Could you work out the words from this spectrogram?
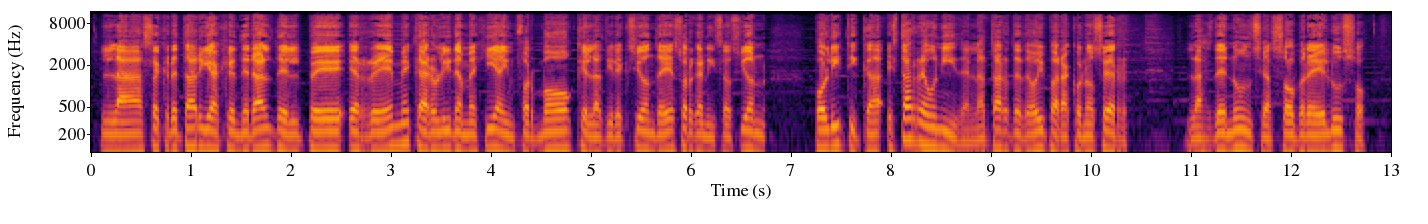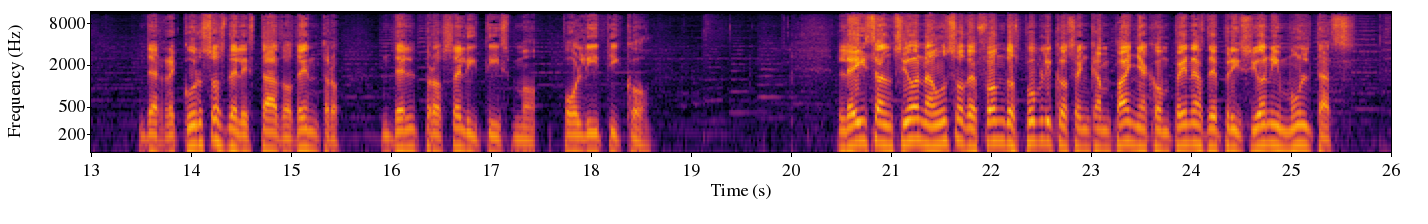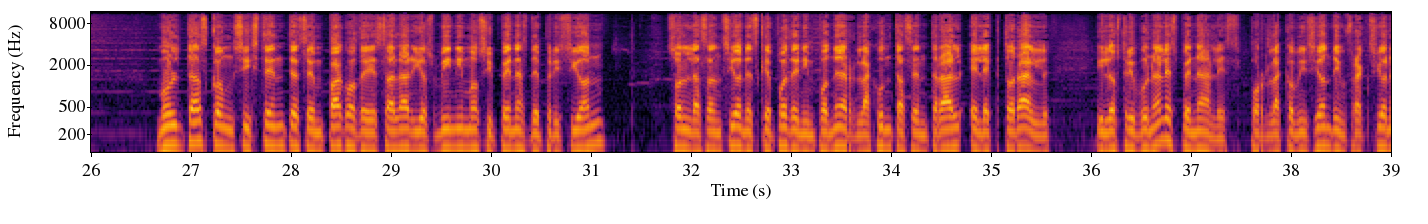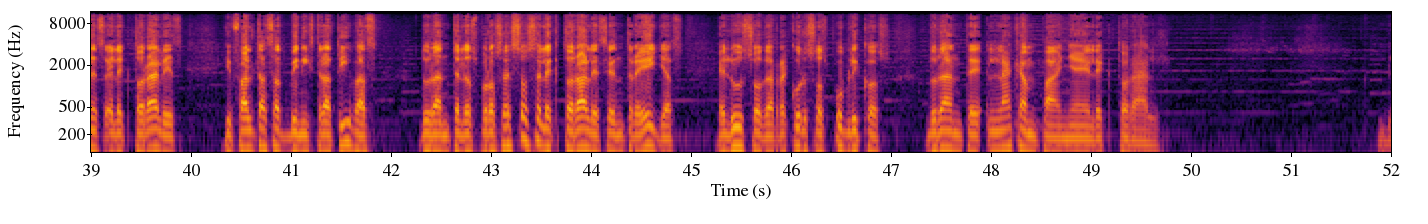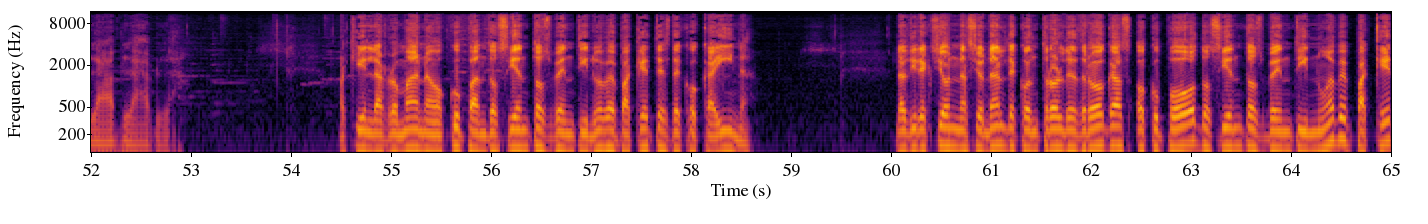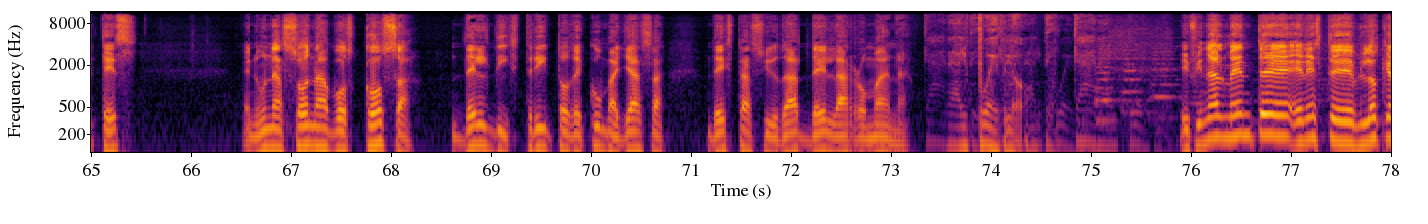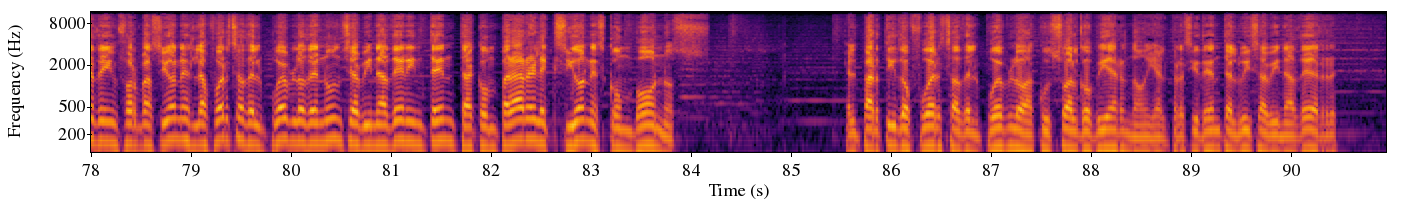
La secretaria general del PRM, Carolina Mejía, informó que la dirección de esa organización política está reunida en la tarde de hoy para conocer las denuncias sobre el uso de recursos del Estado dentro del proselitismo político. Ley sanciona uso de fondos públicos en campaña con penas de prisión y multas. Multas consistentes en pago de salarios mínimos y penas de prisión son las sanciones que pueden imponer la Junta Central Electoral y los tribunales penales por la comisión de infracciones electorales y faltas administrativas durante los procesos electorales, entre ellas el uso de recursos públicos durante la campaña electoral. Bla, bla, bla. Aquí en la Romana ocupan 229 paquetes de cocaína. La Dirección Nacional de Control de Drogas ocupó 229 paquetes en una zona boscosa del distrito de Cumayasa de esta ciudad de la Romana. pueblo. Y finalmente, en este bloque de informaciones, la Fuerza del Pueblo denuncia Binader intenta comprar elecciones con bonos. El partido Fuerza del Pueblo acusó al gobierno y al presidente Luis Abinader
